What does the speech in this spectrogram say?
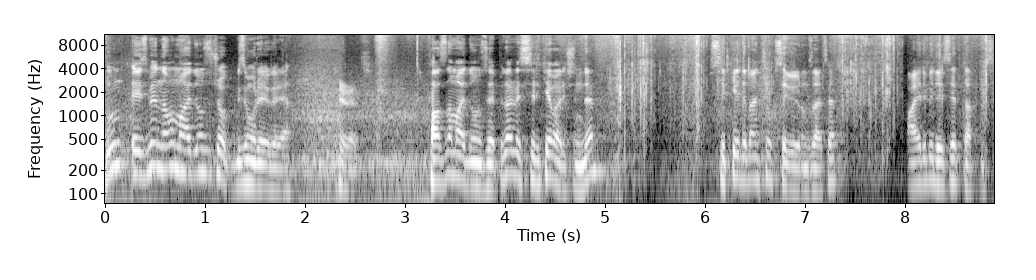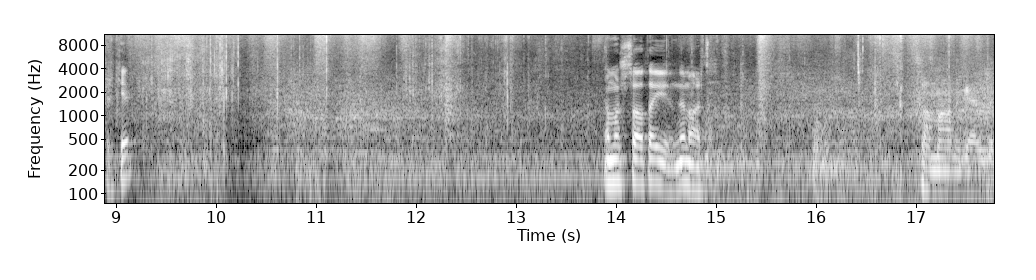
Bunun ezmenin ama maydanozu çok bizim oraya göre. Evet. Fazla maydanoz yapıyorlar ve sirke var içinde. Sirkeyi de ben çok seviyorum zaten. Ayrı bir lezzet katmış sirke. Ama şu salatayı yiyelim değil mi artık? Zamanı geldi.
